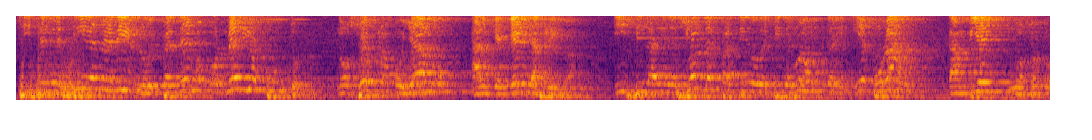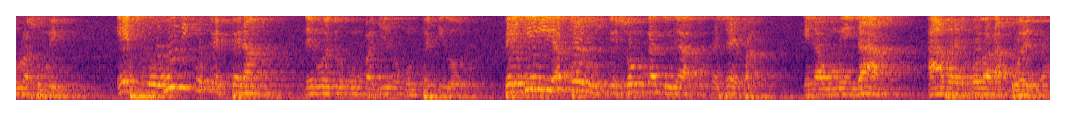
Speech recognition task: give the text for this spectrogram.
Si se decide medirlo y perdemos por medio punto, nosotros apoyamos al que quede arriba. Y si la dirección del partido decide no es usted y es fulano, también nosotros lo asumimos. Es lo único que esperamos de nuestros compañeros competidores. Pedirle a todos que son candidatos que sepan que la humildad abre todas las puertas,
